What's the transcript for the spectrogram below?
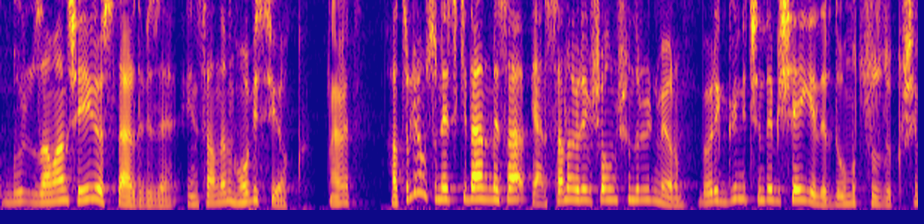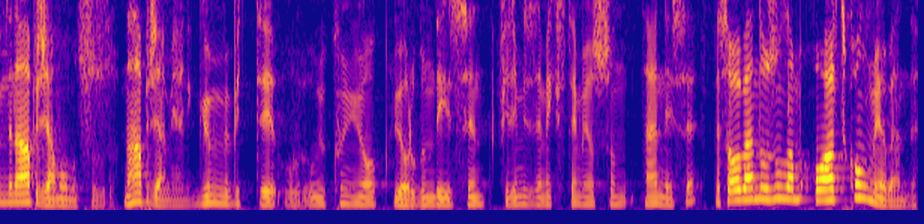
bu zaman şeyi gösterdi bize. İnsanların hobisi yok. Evet. Hatırlıyor musun eskiden mesela yani sana öyle bir şey olmuşundur bilmiyorum. Böyle gün içinde bir şey gelirdi umutsuzluk. Şimdi ne yapacağım umutsuzluğu? Ne yapacağım yani? Gün mü bitti? Uykun yok, yorgun değilsin, film izlemek istemiyorsun her neyse. Mesela o bende uzun zaman o artık olmuyor bende.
